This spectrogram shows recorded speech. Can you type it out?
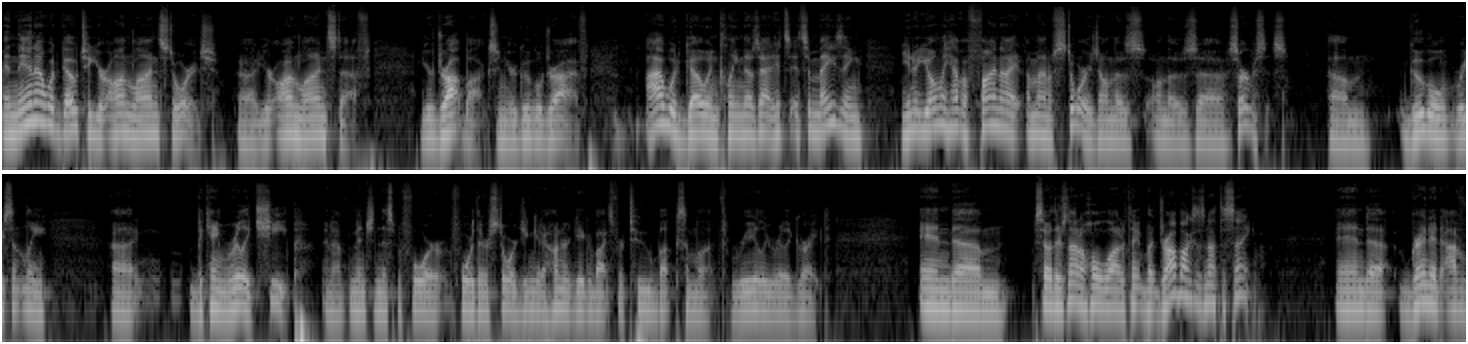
And then I would go to your online storage, uh, your online stuff, your Dropbox and your Google Drive. I would go and clean those out. It's it's amazing. You know, you only have a finite amount of storage on those on those uh, services. Um, Google recently uh, became really cheap, and I've mentioned this before for their storage. You can get 100 gigabytes for two bucks a month. Really, really great. And um, so there's not a whole lot of things, but Dropbox is not the same. And uh, granted, I've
